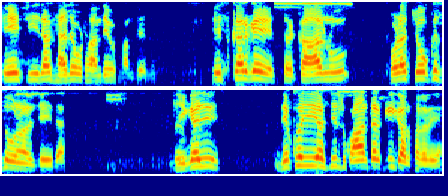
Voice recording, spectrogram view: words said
ਇਹ ਚੀਜ਼ ਦਾ ਫਾਇਦਾ ਉਠਾਉਂਦੇ ਉਠਾਉਂਦੇ ਨੇ। ਇਸ ਕਰਕੇ ਸਰਕਾਰ ਨੂੰ ਥੋੜਾ ਚੌਕਸ ਹੋਣਾ ਚਾਹੀਦਾ ਠੀਕ ਹੈ ਜੀ? ਦੇਖੋ ਜੀ ਅਸੀਂ ਦੁਕਾਨਦਾਰ ਕੀ ਕਰ ਸਕਦੇ ਹਾਂ?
